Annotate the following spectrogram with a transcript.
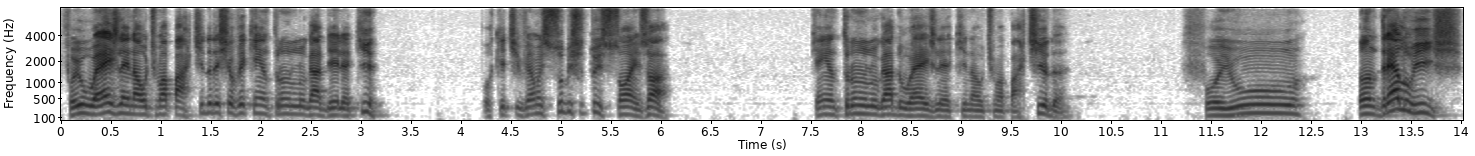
Foi o Wesley na última partida. Deixa eu ver quem entrou no lugar dele aqui. Porque tivemos substituições, ó. Quem entrou no lugar do Wesley aqui na última partida foi o André Luiz.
